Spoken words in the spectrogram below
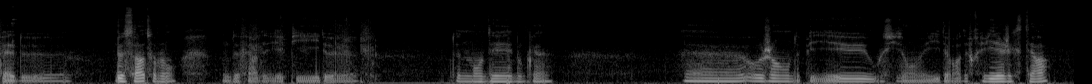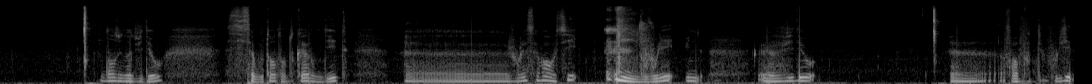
fait de, de ça, tout simplement. Donc de faire des VIP, de, de demander donc euh, euh, aux gens de payer ou s'ils ont envie d'avoir des privilèges, etc. Dans une autre vidéo. Si ça vous tente, en tout cas, vous me dites. Euh, je voulais savoir aussi, vous vouliez une vidéo. enfin, vous, vous vouliez,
